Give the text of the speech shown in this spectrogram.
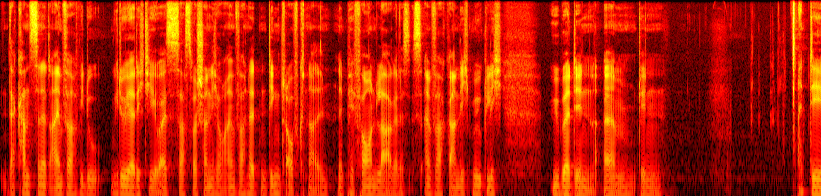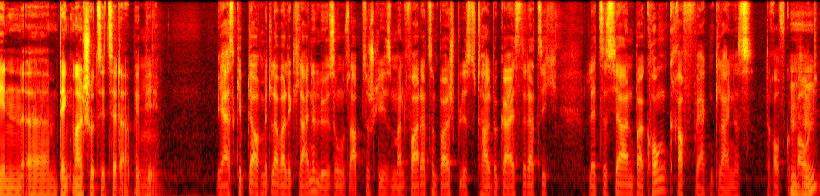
da kannst du nicht einfach, wie du, wie du ja richtigerweise sagst, wahrscheinlich auch einfach nicht ein Ding draufknallen, eine PV-Anlage. Das ist einfach gar nicht möglich über den, ähm, den, den ähm, Denkmalschutz etc. pp. Mhm. Ja, es gibt ja auch mittlerweile kleine Lösungen, um es abzuschließen. Mein Vater zum Beispiel ist total begeistert, hat sich letztes Jahr ein Balkonkraftwerk, ein kleines, drauf gebaut. Mhm.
